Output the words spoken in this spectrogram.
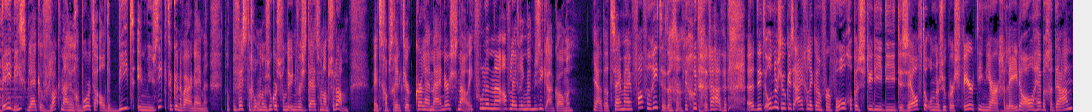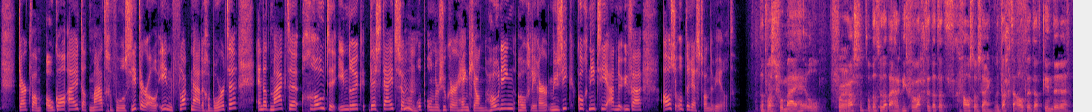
Baby's blijken vlak na hun geboorte al de beat in muziek te kunnen waarnemen. Dat bevestigen onderzoekers van de Universiteit van Amsterdam. Wetenschapsredacteur Carlijn Meinders. Nou, ik voel een eh, aflevering met muziek aankomen. Ja, dat zijn mijn favorieten. Dat heb je goed geraden. Uh, dit onderzoek is eigenlijk een vervolg op een studie die dezelfde onderzoekers 14 jaar geleden al hebben gedaan. Daar kwam ook al uit dat maatgevoel zit er al in vlak na de geboorte. En dat maakte grote indruk destijds, zo hmm. op onderzoeker Henk-Jan Honing, hoogleraar muziekcognitie aan de UVA, als op de rest van de wereld. Dat was voor mij heel verrassend, omdat we dat eigenlijk niet verwachten dat dat het geval zou zijn. We dachten altijd dat kinderen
